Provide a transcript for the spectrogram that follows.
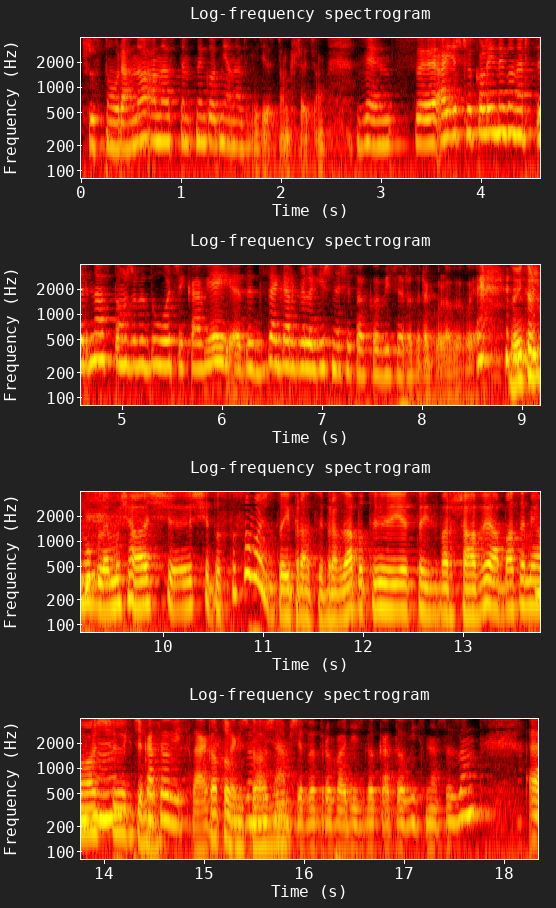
szóstą rano, a następnego dnia na 23. Więc, e, a jeszcze kolejnego na 14, żeby było ciekawiej, e, zegar biologiczny się całkowicie rozregulowuje. No i też w ogóle musiałaś e, się dostosować do tej pracy, prawda? Bo ty jesteś z Warszawy, a bazę miałaś Mhm, gdzie? W Katowicach. W Katowicach, Także musiałam się wyprowadzić do Katowic na sezon. E,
